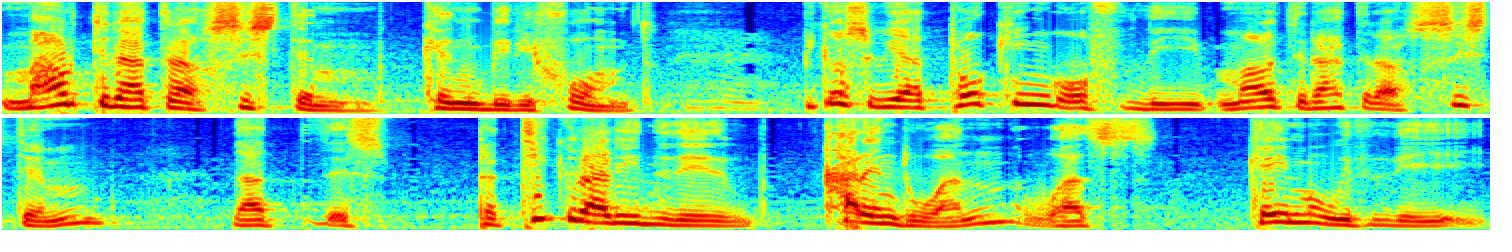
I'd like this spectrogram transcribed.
multilateral system can be reformed. Because we are talking of the multilateral system that is particularly the current one was came with the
